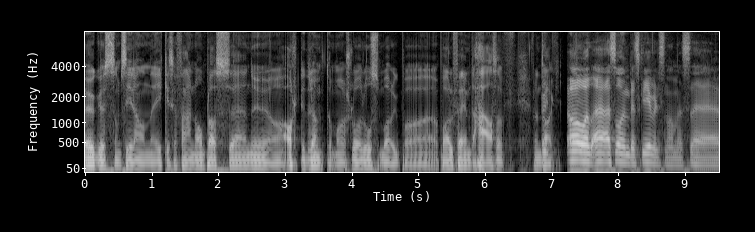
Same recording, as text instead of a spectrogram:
August som sier han ikke skal fære noen plass eh, nå, og alltid drømt om å slå Rosenborg på, på Alfheim. Det her, altså, for en dag. Jeg, jeg så den beskrivelsen hans eh,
